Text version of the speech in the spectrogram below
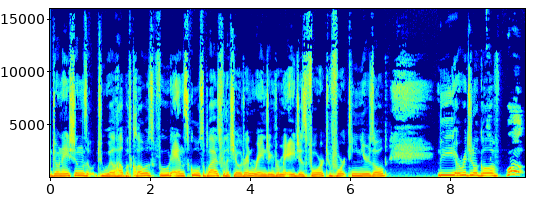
Donations to will help with clothes, food, and school supplies for the children, ranging from ages 4 to 14 years old. The original goal of Well,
